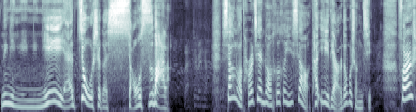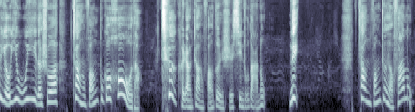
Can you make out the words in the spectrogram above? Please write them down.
你你你你你也就是个小厮罢了。小老头见状，呵呵一笑，他一点都不生气，反而是有意无意的说：“账房不够厚道。”这可让账房顿时心中大怒。你，账房正要发怒，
